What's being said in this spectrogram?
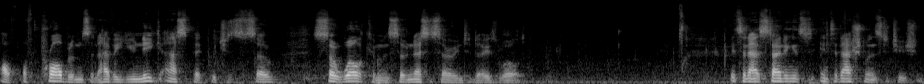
of, of problems and have a unique aspect which is so, so welcome and so necessary in today's world. It's an outstanding international institution.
